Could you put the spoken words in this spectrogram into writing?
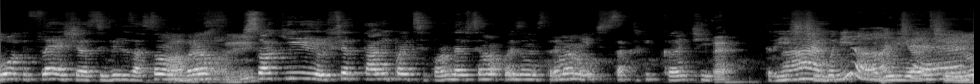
o outro, flecha, civilização, Ah, branco. Sim. Só que você tá ali participando, deve ser uma coisa extremamente sacrificante. É. triste. Ah, agoniante. agoniante. é, não,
